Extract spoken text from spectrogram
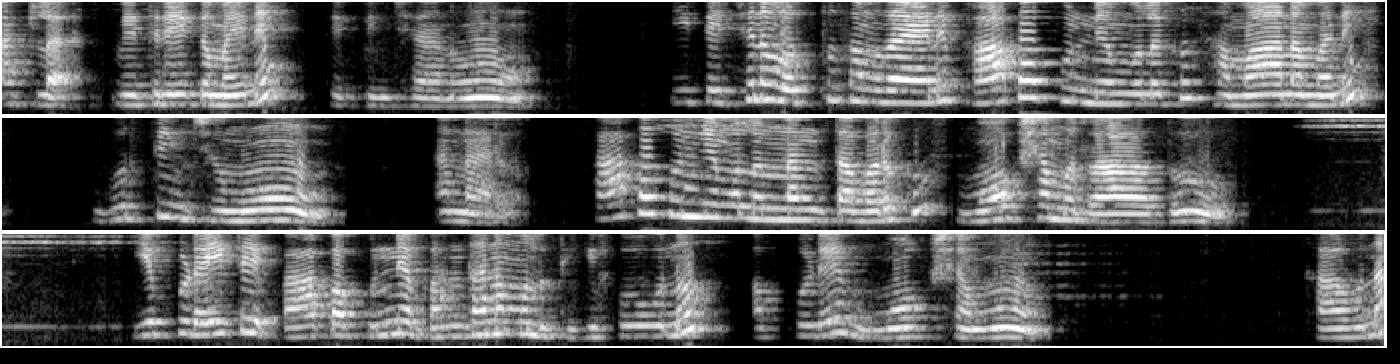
అట్లా వ్యతిరేకమైన తెప్పించాను. ఈ తెచ్చిన వస్తు సముదాయాన్ని పాపపుణ్యములకు సమానమని గుర్తించుము అన్నారు. పాపపుణ్యములున్నంత వరకు మోక్షము రాదు. ఎప్పుడైతే పాప పుణ్య బంధనములు తెగిపోవునో అప్పుడే మోక్షము. కావున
